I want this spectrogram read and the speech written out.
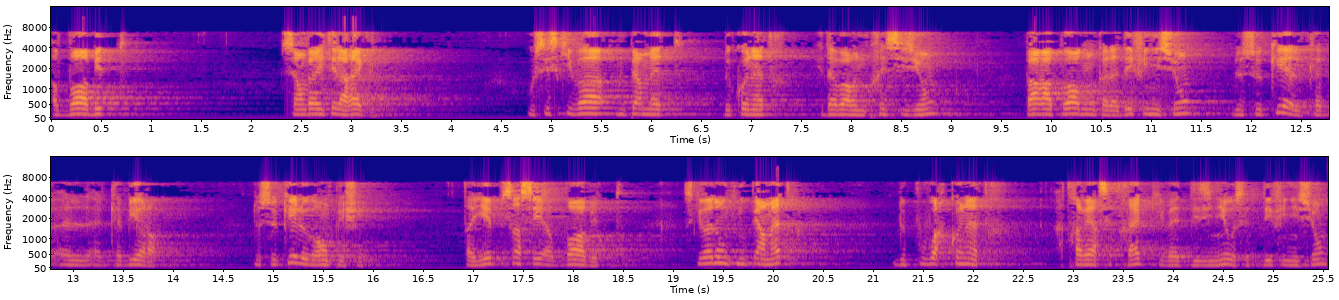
al-dhabit c'est en vérité la règle ou c'est ce qui va nous permettre de connaître et d'avoir une précision par rapport donc à la définition de ce qu'est al-kabira, de ce qu'est le grand péché. Ça c'est al-dhabit. Ce qui va donc nous permettre de pouvoir connaître à travers cette règle qui va être désignée ou cette définition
